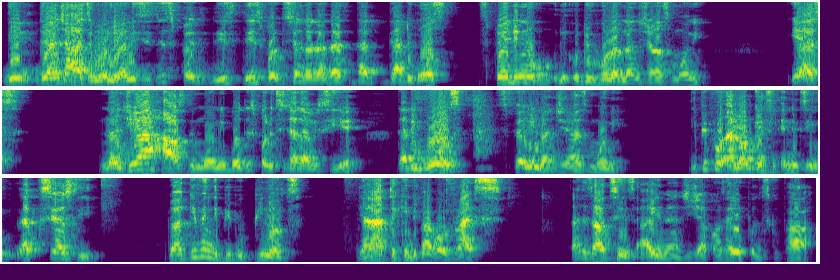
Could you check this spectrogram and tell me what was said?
the the Nigeria has the money, and it is this this these politicians that that that they are the ones spending the, the whole of Nigerians' money. Yes, Nigeria has the money, but these politicians that we see here, that the ones spending Nigerians' money. The people are not getting anything. Like seriously, you are giving the people peanuts. They are not taking the bag of rice. That is how things are in Nigeria concerning political power.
